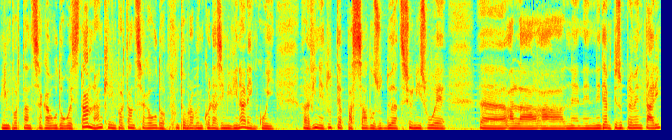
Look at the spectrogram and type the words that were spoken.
l'importanza che ha avuto quest'anno e anche l'importanza che ha avuto appunto proprio in quella semifinale in cui alla fine tutto è passato su due azioni sue uh, alla, a, nei, nei tempi supplementari.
